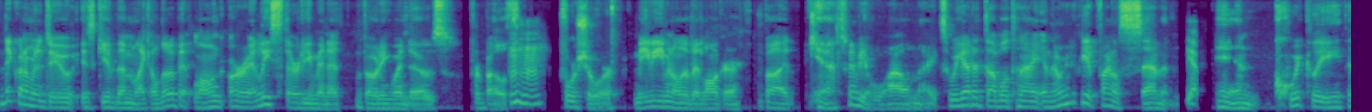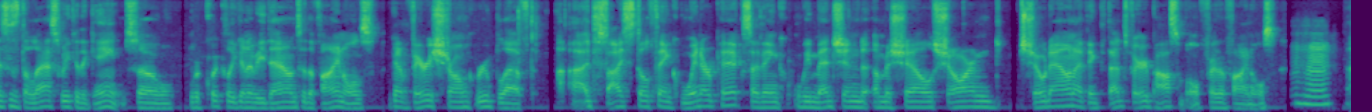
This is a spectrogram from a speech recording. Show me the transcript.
I think what I'm going to do is give them like a little bit long or at least 30 minute voting windows for both mm-hmm. for sure. Maybe even a little bit longer. But yeah, it's going to be a wild night. So we got a double tonight and then we're going to be at final seven. Yep. And quickly, this is the last week of the game. So we're quickly going to be down to the finals. We've got a very strong group left. I, I still think winner picks. I think we mentioned a Michelle Sharn showdown. I think that's very possible for the finals. Mm-hmm.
